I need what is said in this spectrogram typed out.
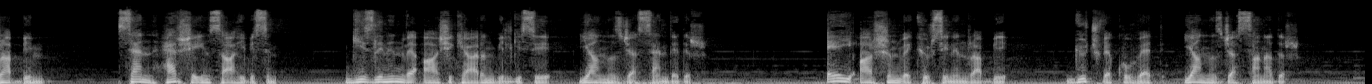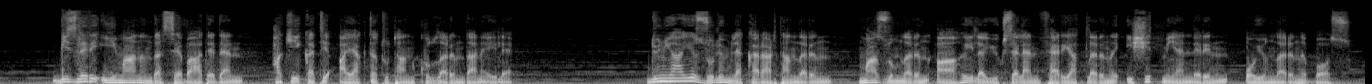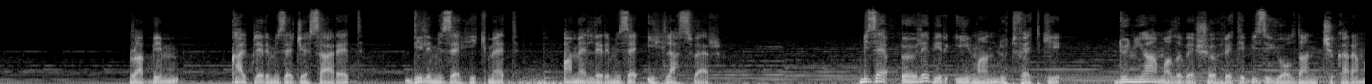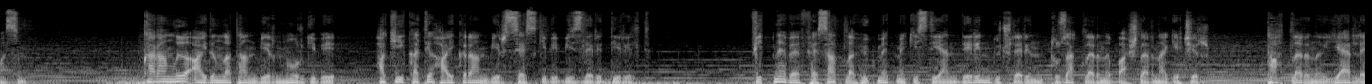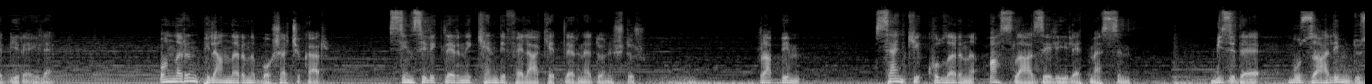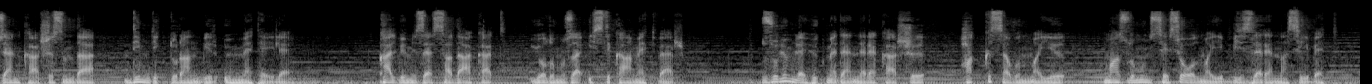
Rabbim, sen her şeyin sahibisin. Gizlinin ve aşikarın bilgisi yalnızca sendedir. Ey arşın ve kürsinin Rabbi, güç ve kuvvet yalnızca sanadır. Bizleri imanında sebat eden, hakikati ayakta tutan kullarından eyle. Dünyayı zulümle karartanların, mazlumların ahıyla yükselen feryatlarını işitmeyenlerin oyunlarını boz. Rabbim, kalplerimize cesaret, dilimize hikmet, amellerimize ihlas ver. Bize öyle bir iman lütfet ki, dünya malı ve şöhreti bizi yoldan çıkaramasın. Karanlığı aydınlatan bir nur gibi, hakikati haykıran bir ses gibi bizleri dirilt. Fitne ve fesatla hükmetmek isteyen derin güçlerin tuzaklarını başlarına geçir, tahtlarını yerle bir eyle. Onların planlarını boşa çıkar, sinsiliklerini kendi felaketlerine dönüştür. Rabbim, sen ki kullarını asla zelil etmezsin. Bizi de bu zalim düzen karşısında dimdik duran bir ümmet eyle. Kalbimize sadakat, yolumuza istikamet ver. Zulümle hükmedenlere karşı hakkı savunmayı, mazlumun sesi olmayı bizlere nasip et.''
